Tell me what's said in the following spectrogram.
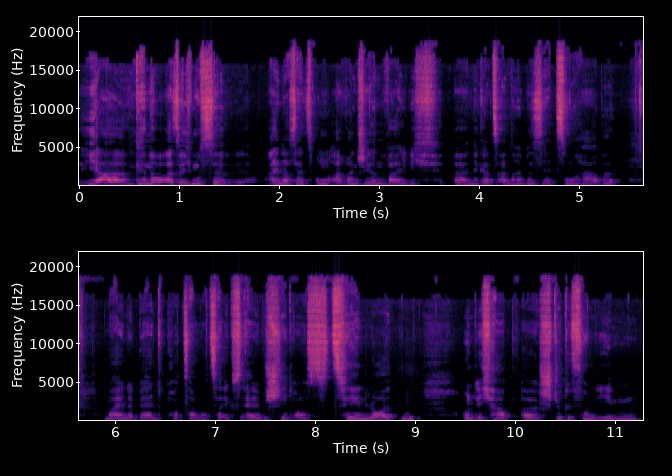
ja, genau. Also ich musste einerseits umarrangieren, weil ich äh, eine ganz andere Besetzung habe. Meine Band Pozzalozza XL besteht aus zehn Leuten und ich habe äh, Stücke von ihm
